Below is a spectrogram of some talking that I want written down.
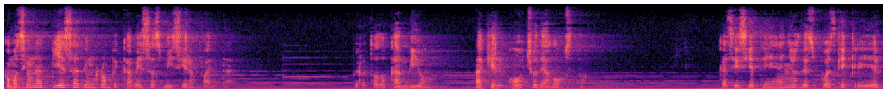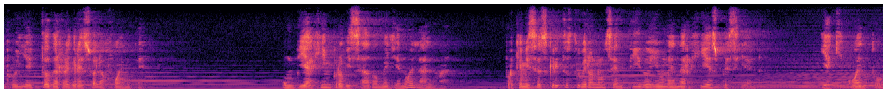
como si una pieza de un rompecabezas me hiciera falta. Pero todo cambió aquel 8 de agosto. Casi siete años después que creé el proyecto de regreso a la fuente. Un viaje improvisado me llenó el alma, porque mis escritos tuvieron un sentido y una energía especial. Y aquí cuento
